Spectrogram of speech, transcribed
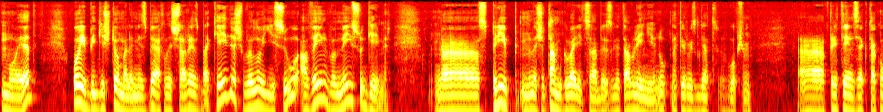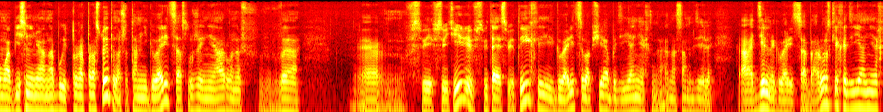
моэд, ой бегиштом аля мизбях лешарес бакейдеш, вело есу авейн в мейсу геймер. Э, при, значит, там говорится об изготовлении, ну, на первый взгляд, в общем, претензия к такому объяснению, она будет простой, потому что там не говорится о служении Ааронов в Э, в, святиле, в святая святых, и говорится вообще об одеяниях на, на самом деле. Отдельно говорится об аронских одеяниях,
